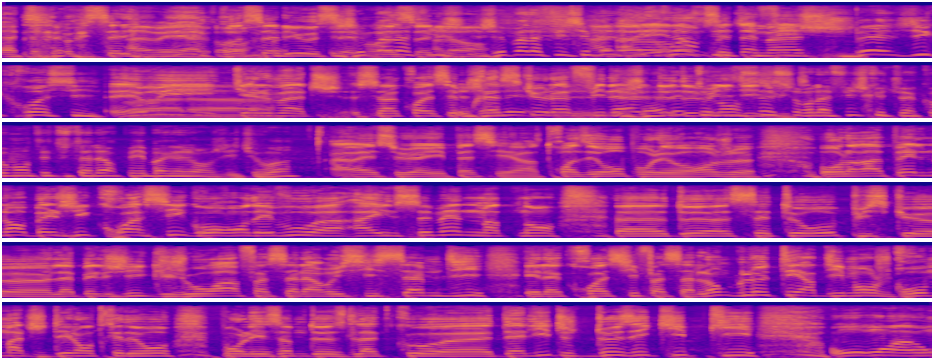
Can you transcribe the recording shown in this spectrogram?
salut. Ah ouais, attends. Oh, salut Oussem. J'ai pas l'affiche. salut. J'ai pas l'affiche. C'est Ah, Belgique. elle est énorme, Croatie. cette affiche. Belgique Croatie. Eh oui, quel match. C'est incroyable. C'est presque la finale de J'allais te lancer 2018. sur l'affiche que tu as commentée tout à l'heure, Pays-Bas Géorgie, tu vois. Ah ouais, celui-là il est passé. Hein. 3-0 pour les Oranges. On le rappelle. Non, Belgique-Croatie, gros rendez-vous à, à une semaine maintenant euh, de cet euro puisque euh, la Belgique jouera face à la Russie samedi et la Croatie face à l'Angleterre dimanche. Gros match dès l'entrée d'euro pour les hommes de Zlatko euh, Dalic. Deux équipes qui ont, ont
